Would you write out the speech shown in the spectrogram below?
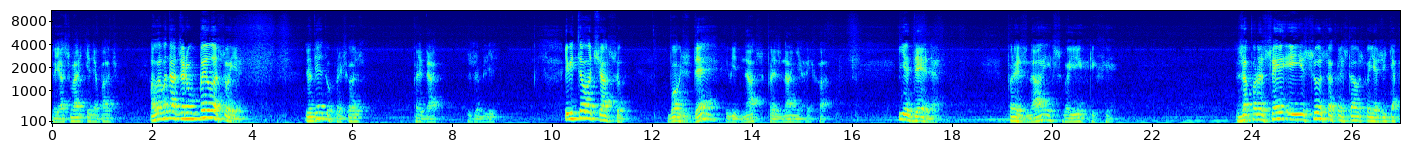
але я смерті не бачу. Але вона зробила своє. Людину прийшлось передати з землі. І від того часу Бог жде від нас признання гріха. Єдине, признай свої гріхи. Запроси Ісуса Христа у своє життя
